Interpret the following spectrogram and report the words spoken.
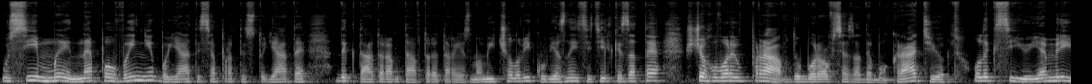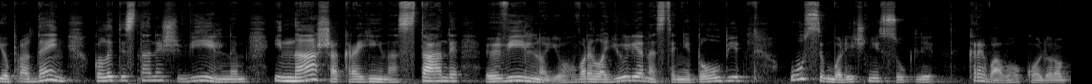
Усі ми не повинні боятися протистояти диктаторам та авторитаризму. Мій чоловік у в'язниці тільки за те, що говорив правду, боровся за демократію. Олексію, я мрію про день, коли ти станеш вільним, і наша країна стане вільною, говорила Юлія на сцені Долбі у символічній суклі кривавого кольору.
